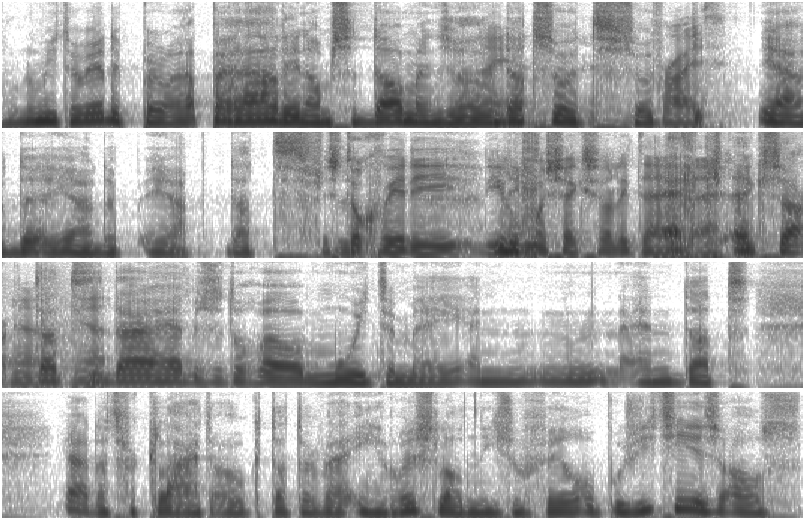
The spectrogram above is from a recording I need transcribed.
hoe noem je het weer? De parade in Amsterdam en zo. Ah. Dat soort. soort ja, de, ja, de, ja, dat. is toch weer die, die homoseksualiteit. Ex, exact. Dat. Daar hebben ze toch wel moeite mee. En, en dat, ja, dat verklaart ook dat er in Rusland niet zoveel oppositie is als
